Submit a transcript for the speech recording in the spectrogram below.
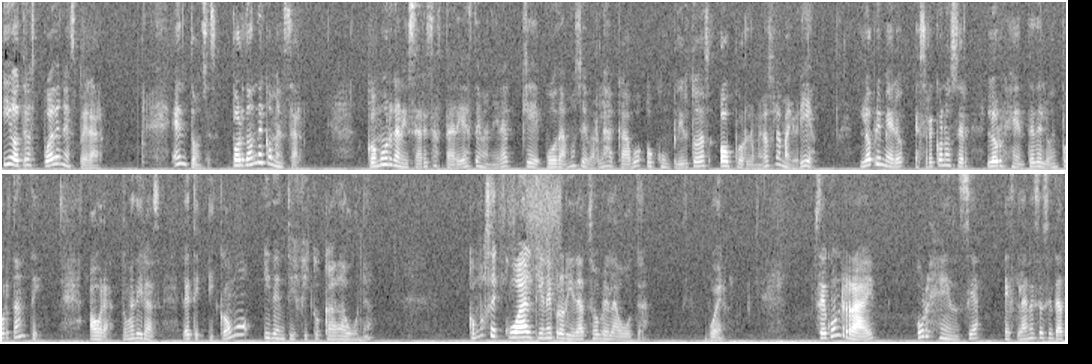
y otras pueden esperar. Entonces, ¿por dónde comenzar? ¿Cómo organizar esas tareas de manera que podamos llevarlas a cabo o cumplir todas o por lo menos la mayoría? Lo primero es reconocer lo urgente de lo importante. Ahora, tú me dirás, Leti, ¿y cómo identifico cada una? ¿Cómo sé cuál tiene prioridad sobre la otra? Bueno, según RAE, urgencia es la necesidad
